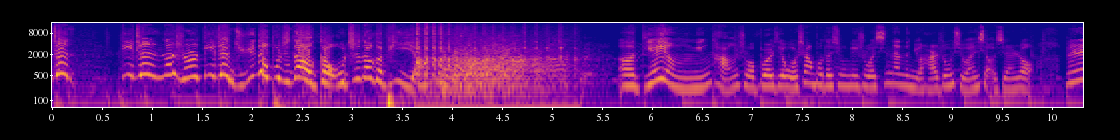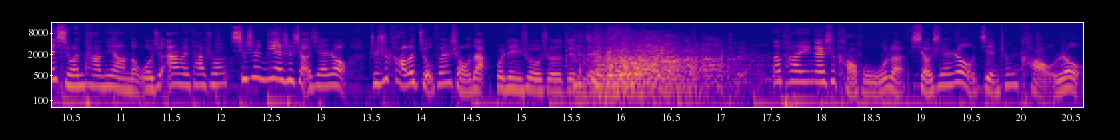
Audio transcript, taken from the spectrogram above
震，地震那时候地震局都不知道，狗知道个屁呀！嗯，蝶影凝堂说，波儿姐，我上铺的兄弟说，现在的女孩都喜欢小鲜肉，没人喜欢他那样的。我就安慰他说，其实你也是小鲜肉，只是烤了九分熟的。波儿姐，你说我说的对不对？那他应该是烤糊了，小鲜肉简称烤肉。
